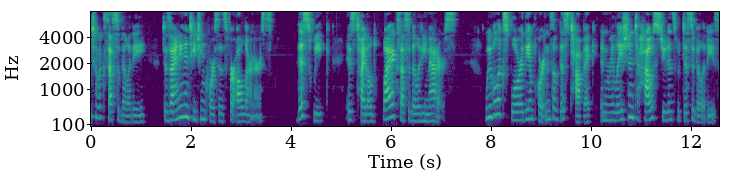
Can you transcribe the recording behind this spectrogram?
to Accessibility, Designing and Teaching Courses for All Learners. This week is titled Why Accessibility Matters. We will explore the importance of this topic in relation to how students with disabilities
